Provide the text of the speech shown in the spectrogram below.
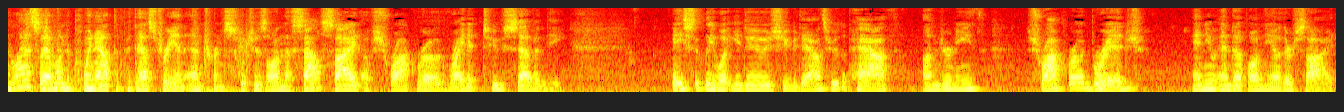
And lastly, I wanted to point out the pedestrian entrance, which is on the south side of Schrock Road, right at 270. Basically, what you do is you go down through the path underneath Schrock Road Bridge, and you end up on the other side.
